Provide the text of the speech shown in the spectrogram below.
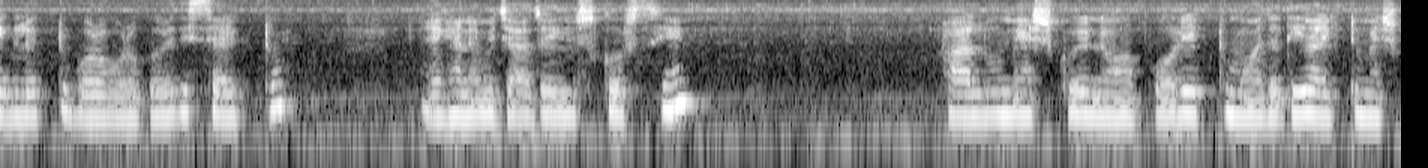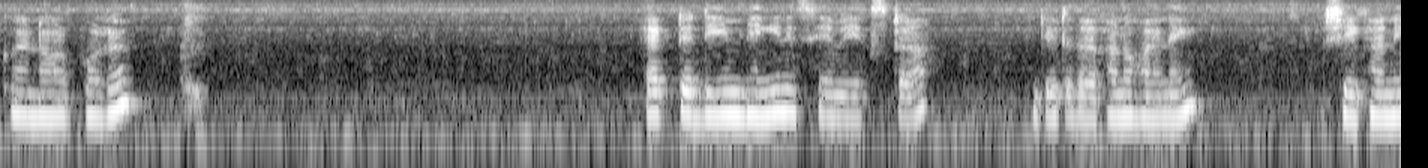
এগুলো একটু বড় বড় করে দিচ্ছি আর একটু। এখানে আমি যা যা ইউজ করছি, আলু ম্যাশ করে নেওয়ার পরে একটু ময়দা দিয়ে আর একটু ম্যাশ করে নেওয়ার পরে একটা ডিম ভেঙে নিচ্ছি আমি এক্সট্রা যেটা দেখানো হয় নাই। সেখানে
